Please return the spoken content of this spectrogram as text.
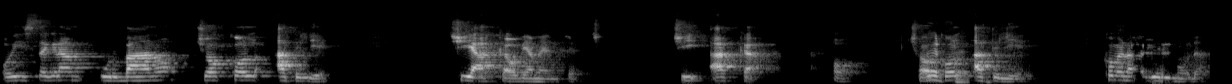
o Instagram, Urbano Choccol Atelier CH ovviamente. C-H-O. Chocolate Atelier. Come una di moda.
